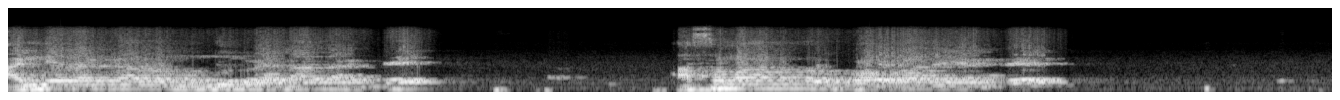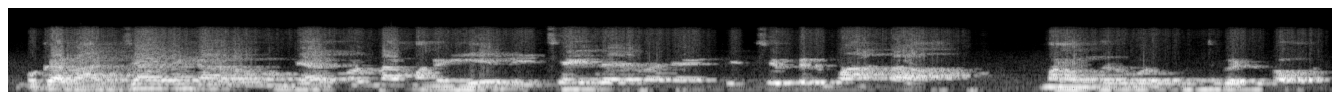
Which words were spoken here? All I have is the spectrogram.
అన్ని రంగాల్లో ముందుకు వెళ్ళాలి అంటే అసమానతలు పోవాలి అంటే ఒక రాజ్యాధికారం లేకుండా మనం ఏమీ చేయలేమని చెప్పిన మాట మనం అందరూ కూడా గుర్తుపెట్టుకోవాలి.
